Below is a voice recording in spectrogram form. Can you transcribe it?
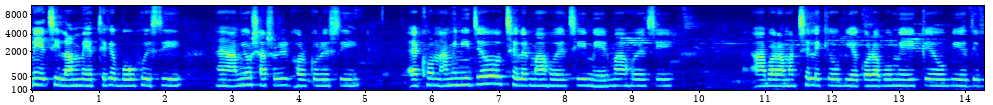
মেয়ে ছিলাম, মেয়ের থেকে বউ হয়েছি হ্যাঁ আমিও শাশুড়ির ঘর করেছি, এখন আমি নিজেও ছেলের মা হয়েছি, মেয়ের মা হয়েছি আবার আমার ছেলেকেও বিয়ে করাবো, মেয়েকেও বিয়ে দেব।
